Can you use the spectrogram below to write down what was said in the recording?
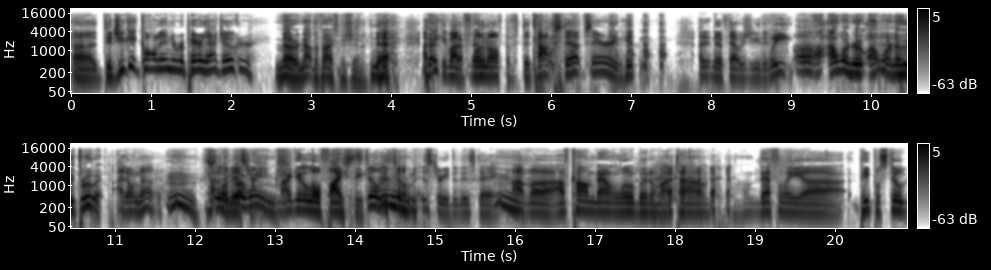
Uh, did you get called in to repair that Joker? No, not the fax machine. No, I think it might have flown off the, the top steps there and hit. I didn't know if that was you. That We Uh, I wonder. I want to know who threw it. I don't know. How Still a did it grow mystery. wings? might get a little feisty. Still, it's still a mystery to this day. I've uh, I've calmed down a little bit in my time. Definitely, uh, people still.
